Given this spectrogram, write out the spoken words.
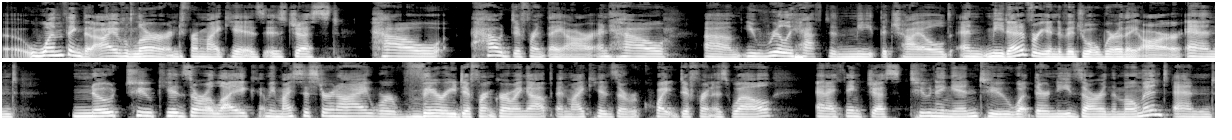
uh, one thing that I've learned from my kids is just how how different they are and how um, you really have to meet the child and meet every individual where they are and no two kids are alike. I mean, my sister and I were very different growing up, and my kids are quite different as well. And I think just tuning into what their needs are in the moment and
